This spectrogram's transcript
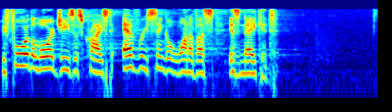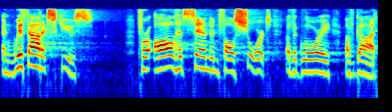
Before the Lord Jesus Christ, every single one of us is naked and without excuse. For all have sinned and fall short of the glory of God.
